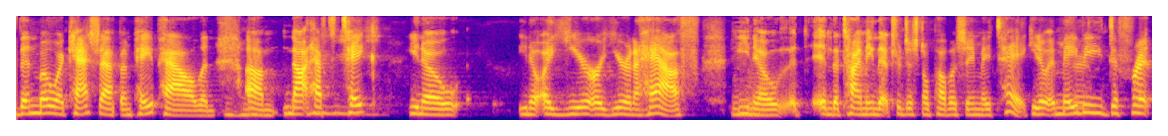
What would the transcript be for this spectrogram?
venmo or cash app and paypal and mm-hmm. um, not have mm-hmm. to take you know you know a year or a year and a half mm-hmm. you know in the timing that traditional publishing may take you know it may sure. be different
